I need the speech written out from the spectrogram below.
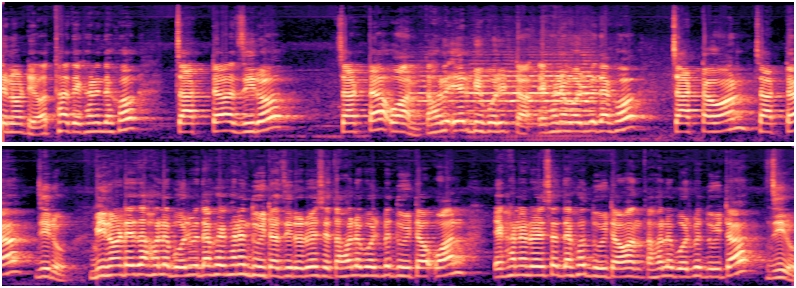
এ। নটে অর্থাৎ এখানে দেখো চারটা জিরো চারটা ওয়ান তাহলে এর বিপরীতটা এখানে বসবে দেখো চারটা ওয়ান চারটা জিরো বি নটে তাহলে বসবে দেখো এখানে দুইটা জিরো রয়েছে। তাহলে বসবে দুইটা ওয়ান এখানে রয়েছে দেখো দুইটা ওয়ান তাহলে বসবে দুইটা জিরো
